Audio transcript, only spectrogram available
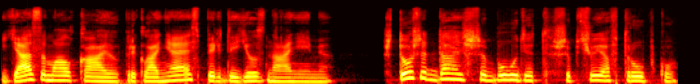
Я замолкаю, преклоняясь перед ее знаниями. Что же дальше будет, шепчу я в трубку.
